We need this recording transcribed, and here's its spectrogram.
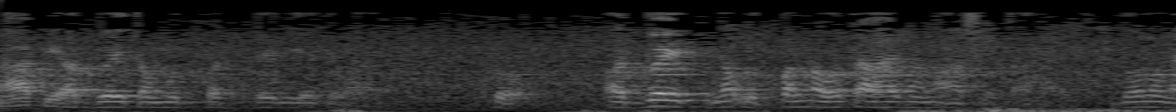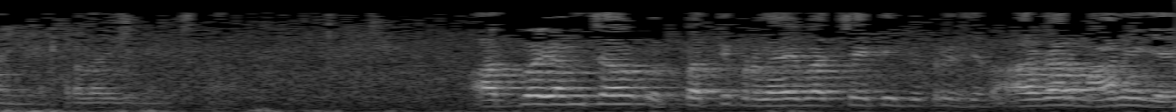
ना भी अद्वैतम उत्पत्ति लिए तो अद्वैत न उत्पन्न होता है, न नाश होता है। दोनों नहीं है, प्रलय भी नहीं उसका अद्वयम च उत्पत्ति प्रलय बच्चे की विपरीत। अगर मानेंगे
